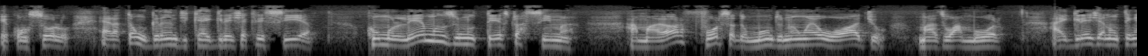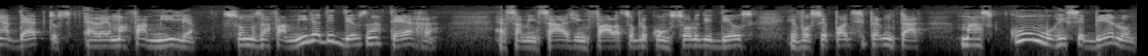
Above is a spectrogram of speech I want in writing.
e consolo era tão grande que a igreja crescia. Como lemos no texto acima, a maior força do mundo não é o ódio, mas o amor. A igreja não tem adeptos, ela é uma família. Somos a família de Deus na terra. Essa mensagem fala sobre o consolo de Deus e você pode se perguntar: mas como recebê-lo?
